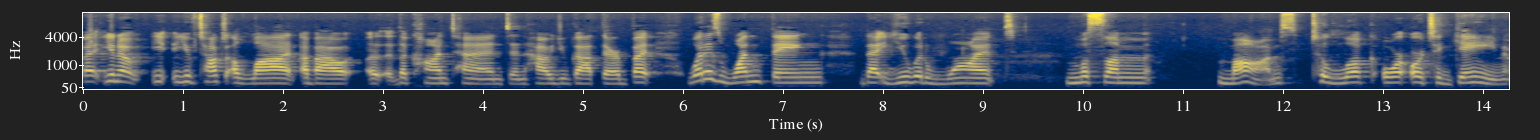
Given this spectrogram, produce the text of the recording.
But you know, you, you've talked a lot about uh, the content and how you got there. But what is one thing? That you would want Muslim moms to look or or to gain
